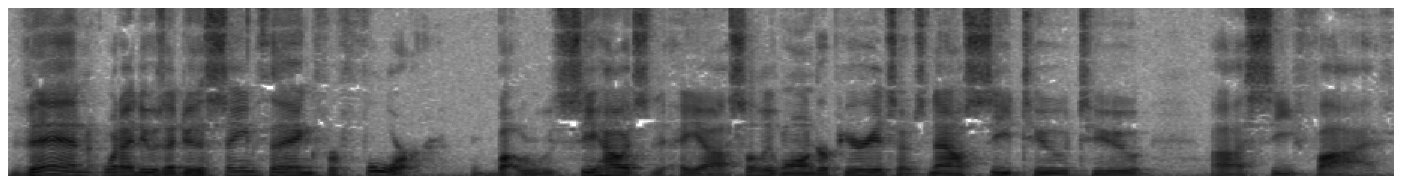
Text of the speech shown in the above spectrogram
Then what I do is I do the same thing for 4. But see how it's a uh, slightly longer period. So it's now C2 to uh, C5,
